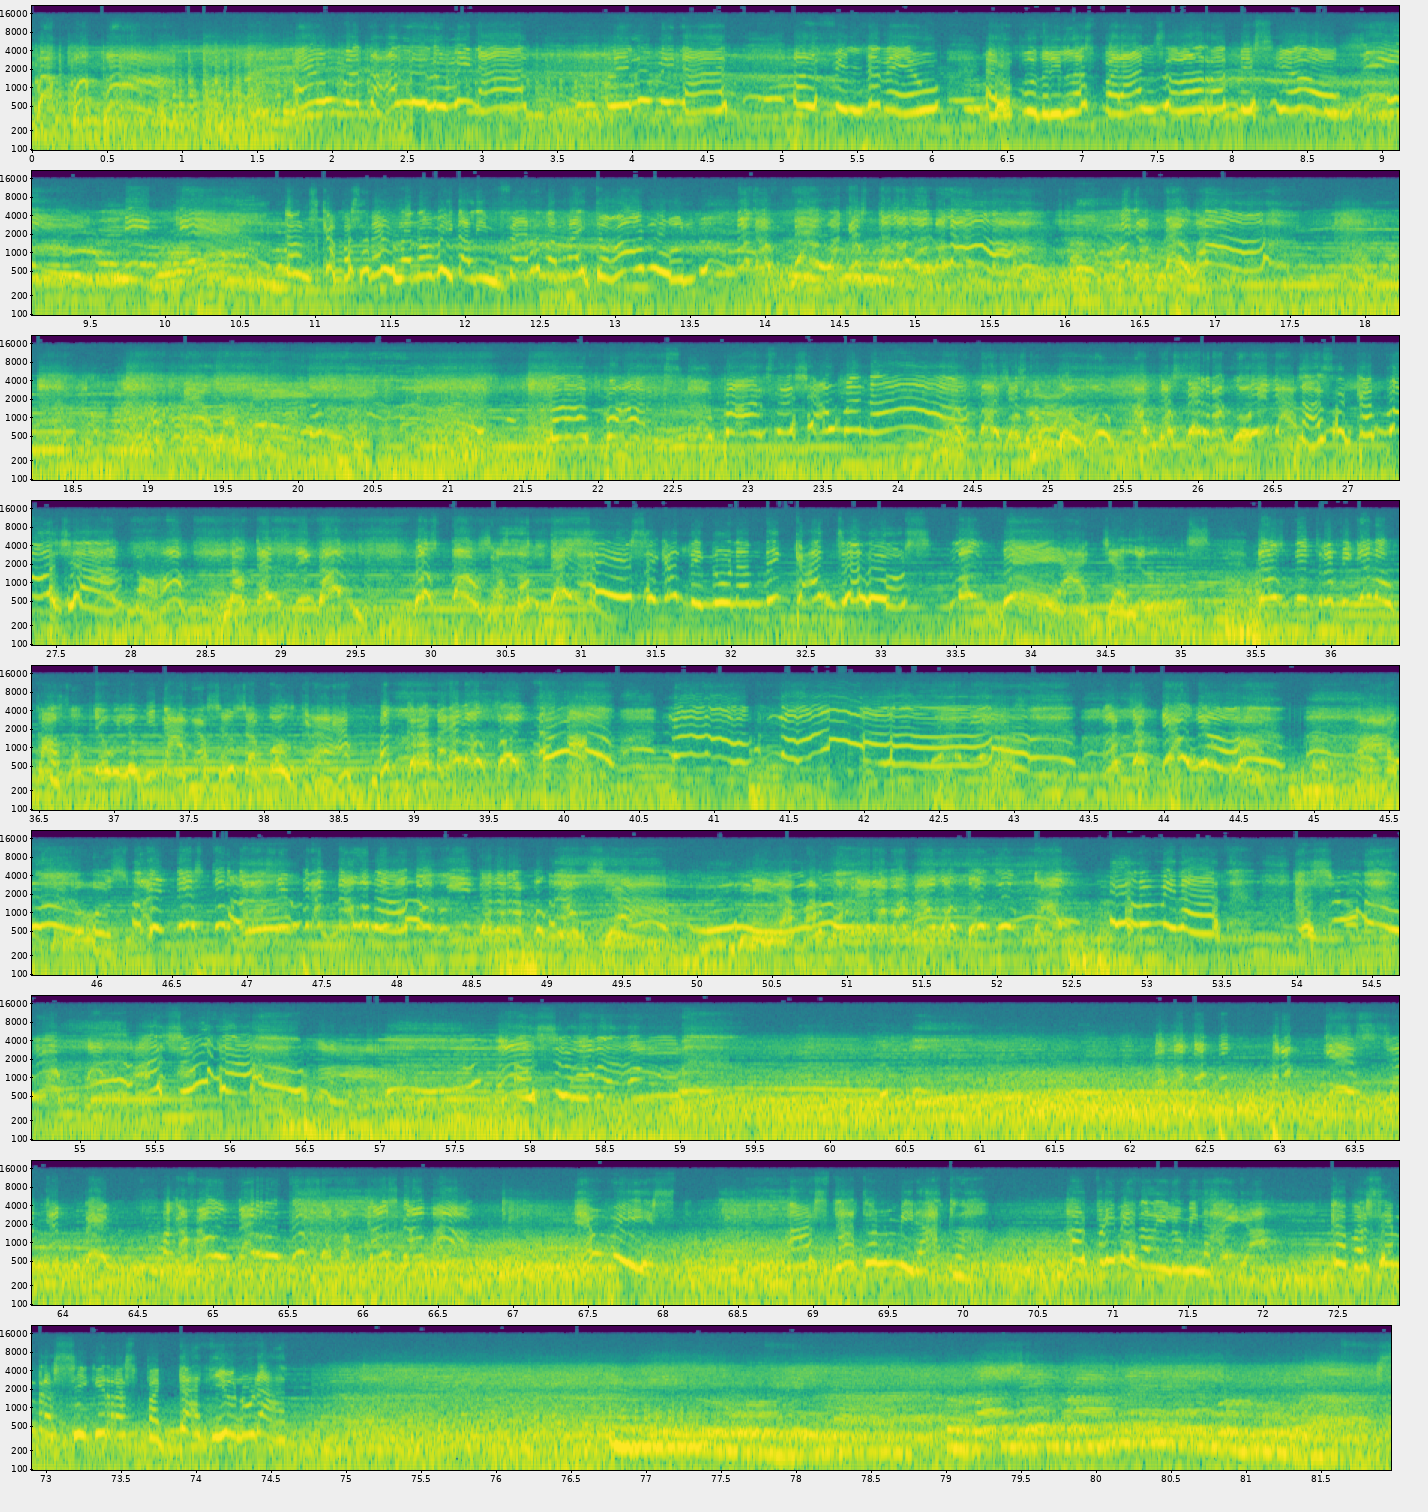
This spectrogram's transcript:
Heu matat l'il·luminat! L'il·luminat! El fill de Déu! Heu podrit l'esperança de la rendició! Sí! I què? Doncs que passareu la nova de l'infern de Raito Gobun! Agafeu aquesta dona! Agafeu-la! Agafeu-la és amb tu! Han de ser reduïdes! No, és cap boja! Ah, no, no tens ni nom! Les poses banderes! Sí, sí que en tinc una, em dic Àngelus! Molt bé, Àngelus! Doncs mentre fiquem el cos amb Déu il·luminada al seu sepulcre! Eh? Et cremarem els ulls! No! No! Aixequeu-me! Ah, Àngelus, mai més tornaràs a impregnar la meva maldita de repugnància! Mira per darrere vegada el teu voltant! Il·luminat! Ajuda'm! Ajuda'm! Però què és aquest vent? Agafeu el perro que se m'escapa! Heu vist? Ha estat un miracle! El primer de l'il·luminat! Que per sempre sigui respectat i honorat!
